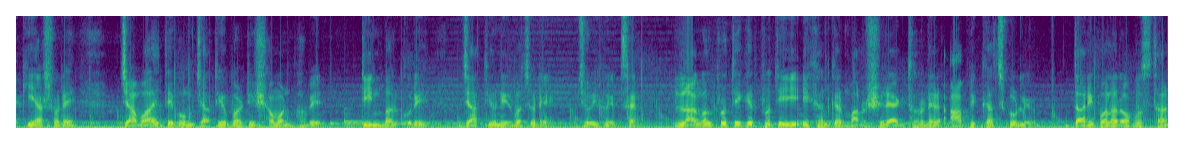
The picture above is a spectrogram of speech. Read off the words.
একই আসনে জামায়াত এবং জাতীয় পার্টি সমানভাবে তিনবার করে জাতীয় নির্বাচনে জয়ী হয়েছেন। লাঙ্গল প্রতীকের প্রতি এখানকার মানুষের এক ধরনের আবেগ কাজ করলেও দাঁড়িপালার অবস্থান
